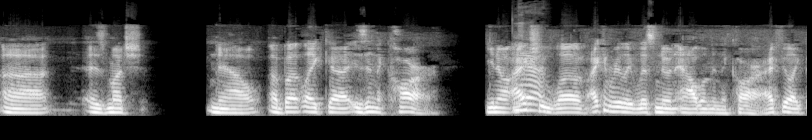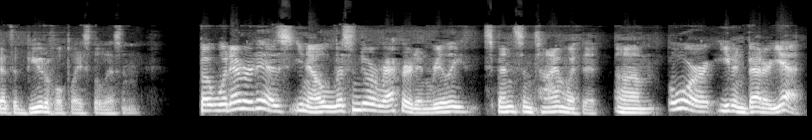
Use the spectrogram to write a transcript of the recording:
uh, as much now, uh, but like uh, is in the car. You know, I yeah. actually love, I can really listen to an album in the car. I feel like that's a beautiful place to listen. But whatever it is, you know, listen to a record and really spend some time with it. Um, or even better yet,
